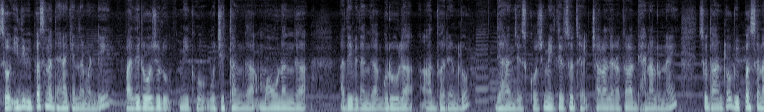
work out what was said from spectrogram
సో ఇది విపసన ధ్యాన కేంద్రం అండి. పది రోజులు మీకు ఉచితంగా మౌనంగా అదేవిధంగా గురువుల ఆధ్వర్యంలో ధ్యానం చేసుకోవచ్చు. మీకు తెలుసు చాలా రకాల ధ్యానాలు ఉన్నాయి సో దాంట్లో విపස්සన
